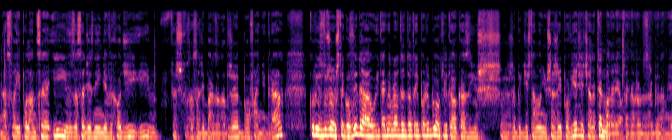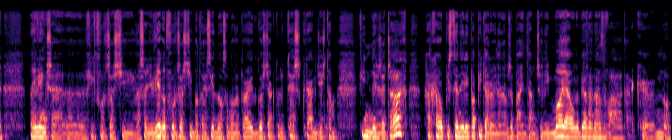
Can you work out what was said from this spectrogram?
na swojej polance i w zasadzie z niej nie wychodzi i też w zasadzie bardzo dobrze, bo fajnie gra. Kurius dużo już tego wydał i tak naprawdę do tej pory było kilka okazji już, żeby gdzieś tam o nim szerzej powiedzieć, ale ten materiał tak naprawdę zrobił na mnie największe e, w ich twórczości, w zasadzie w jego twórczości, bo to jest jednoosobowy projekt gościa, który też gra gdzieś tam w innych rzeczach. Harchaopistenyli Papitar, o ile dobrze pamiętam, czyli moja ulubiona nazwa, tak, e, no.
